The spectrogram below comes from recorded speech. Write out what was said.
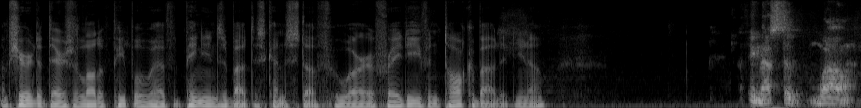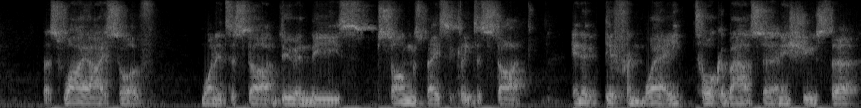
I'm sure that there's a lot of people who have opinions about this kind of stuff who are afraid to even talk about it. You know. I think that's the well. That's why I sort of wanted to start doing these songs, basically to start in a different way, talk about certain issues that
